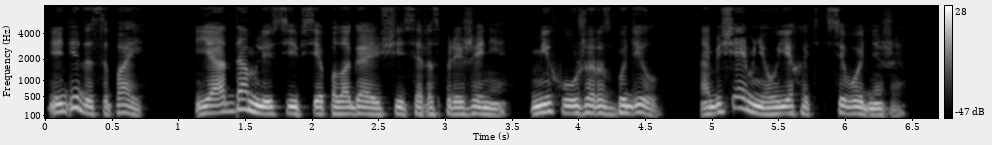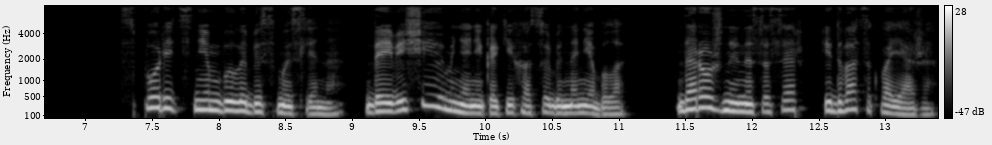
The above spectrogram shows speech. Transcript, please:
Иди досыпай. Я отдам Люси все полагающиеся распоряжения. Миху уже разбудил. Обещай мне уехать сегодня же». Спорить с ним было бессмысленно, да и вещей у меня никаких особенно не было. Дорожный НССР и два саквояжа.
